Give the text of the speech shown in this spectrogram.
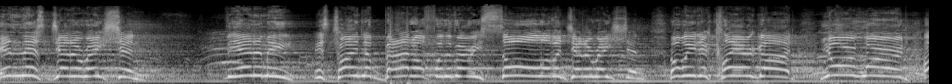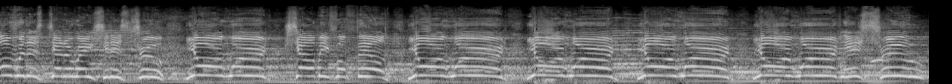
in this generation. The enemy is trying to battle for the very soul of a generation. But we declare, God, your word over this generation is true. Your word shall be fulfilled. Your word, your word, your word, your word is true.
